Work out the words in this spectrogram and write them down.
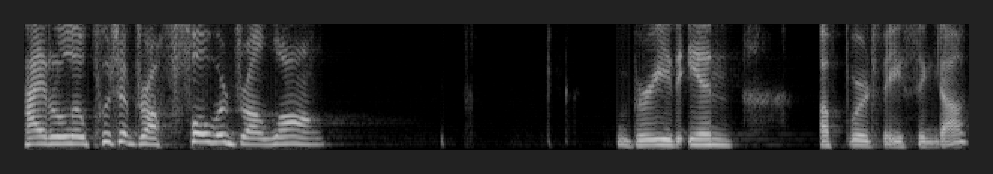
High to low push up, draw forward, draw long. Breathe in, upward facing dog.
